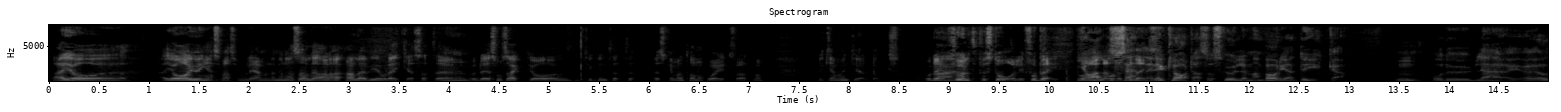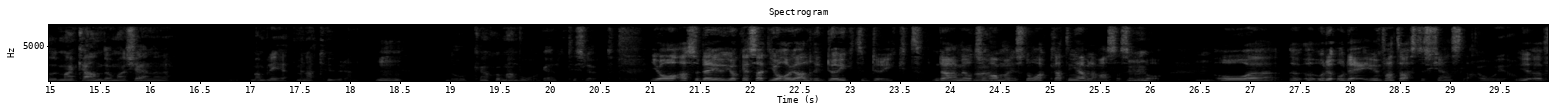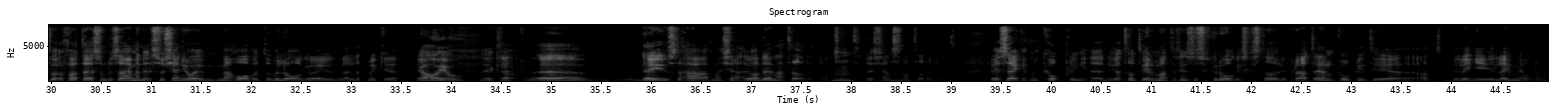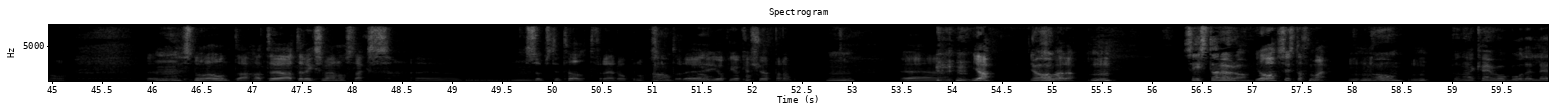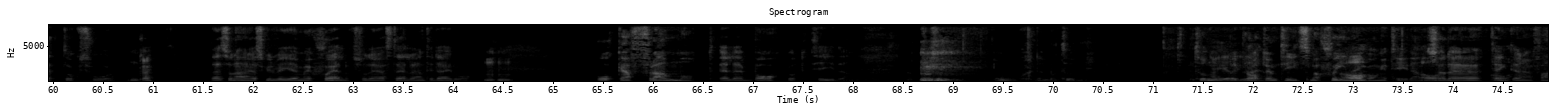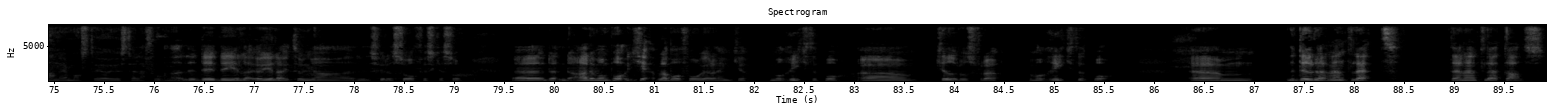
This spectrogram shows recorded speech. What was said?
Ja, jag, eh, jag har ju inga som helst problem men alltså alla, alla, alla är vi olika. Så att, Mm. Och det är som sagt, jag tycker inte att det, det ska man ta någon skit för att man, det kan man inte hjälpa liksom. Och det är Nej. fullt förståelig fobi. på Ja, alla och sen är det klart, alltså skulle man börja dyka Mm. och du lär, man kan det om man känner, man blir ett med naturen. Mm. Då kanske man vågar till slut. Ja, alltså det är jag kan säga att jag har ju aldrig dykt dykt. Däremot så har man ju snorklat en jävla massa sen Mm. Mm. Och, eh, och, det, och det är ju en fantastisk känsla. Oh, ja. För, för att det är som du säger, men det, så känner jag ju med havet överlag. Jag är ju väldigt mycket... ja, jo, det är klart. Eh, det är just det här att man känner, ja det är naturligt på något Mm. sätt. Det känns naturligt. det är säkert någon koppling. eh, Jag tror till och med att det finns en psykologisk studie på det. Att det är någon koppling till eh, att vi ligger i livmodern och mm. snurrar runt där. Att, det- att det liksom är någon slags eh, substitut för det då på något Ja, sätt. Och det, ja. jag, jag kan köpa det. Mm. Eh, ja, så Ja, är det. Mm. sista nu då. Ja, sista för mig. Mhm. Ja, Mm. den här kan ju vara både lätt och svår. Okej. Det är sån här jag skulle vilja ge mig själv, så jag ställer den till dig då. Mhm. Åka framåt eller bakåt i tiden? Oh, den var tung. Tunga hela Vi pratade om tidsmaskin Ja. en gång i tiden. Ja. Så det tänkte jag nu, fan det måste jag ju ställa frågan. Det, det, det gillar, jag gillar ju tunga filosofiska så. Eh, den, ja, det var en bra, jävla bra fråga där Henke. Den var riktigt bra. Uh, kudos för det. Den var riktigt bra. Um, du, den är inte lätt. Den är inte lätt alls.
